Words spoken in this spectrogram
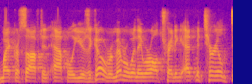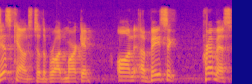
Microsoft and Apple years ago. Remember when they were all trading at material discounts to the broad market on a basic premise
